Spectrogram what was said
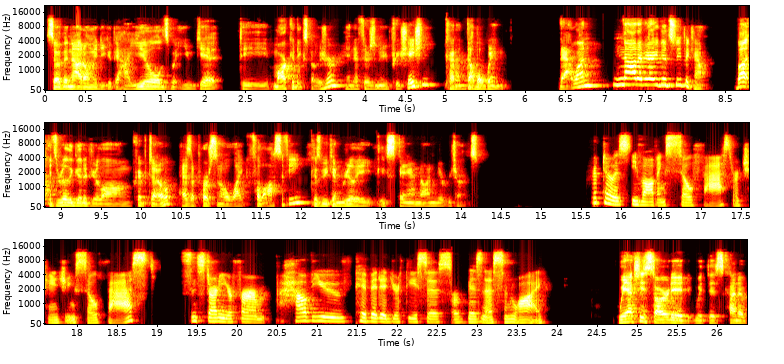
So that not only do you get the high yields, but you get the market exposure. And if there's any appreciation, kind of double win. That one, not a very good sweep account. But it's really good if you're long crypto as a personal like philosophy because we can really expand on your returns crypto is evolving so fast or changing so fast. Since starting your firm, how have you pivoted your thesis or business and why? We actually started with this kind of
